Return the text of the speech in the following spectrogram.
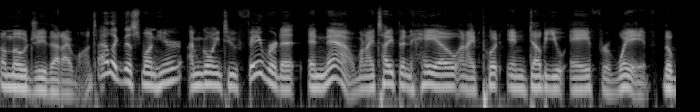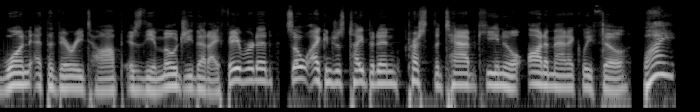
emoji that I want. I like this one here. I'm going to favorite it. And now when I type in heyo and I put in WA for wave, the one at the very top is the emoji that I favorited. So I can just type it in, press the tab key, and it'll automatically fill. Why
